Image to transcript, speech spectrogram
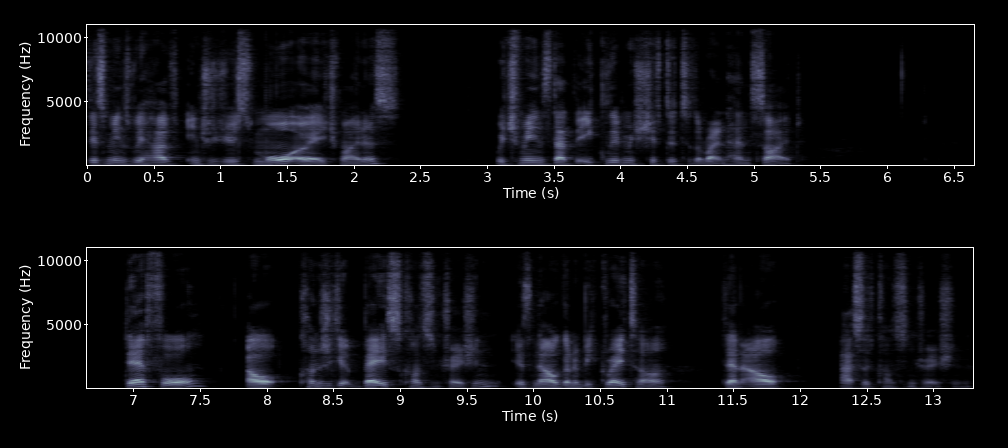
this means we have introduced more OH minus, which means that the equilibrium shifted to the right hand side. Therefore, our conjugate base concentration is now going to be greater than our acid concentration.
